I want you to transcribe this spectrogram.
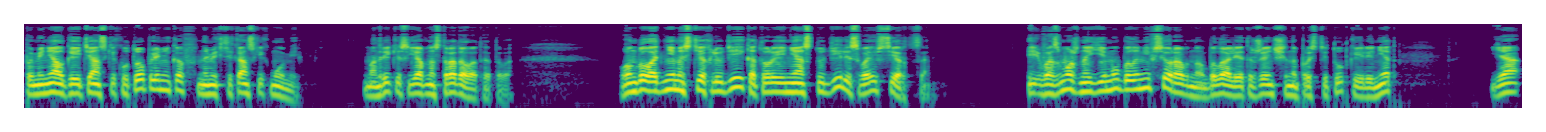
поменял гаитянских утопленников на мексиканских мумий. Манрикес явно страдал от этого. Он был одним из тех людей, которые не остудили свое сердце. И, возможно, ему было не все равно, была ли эта женщина проститутка или нет. Я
